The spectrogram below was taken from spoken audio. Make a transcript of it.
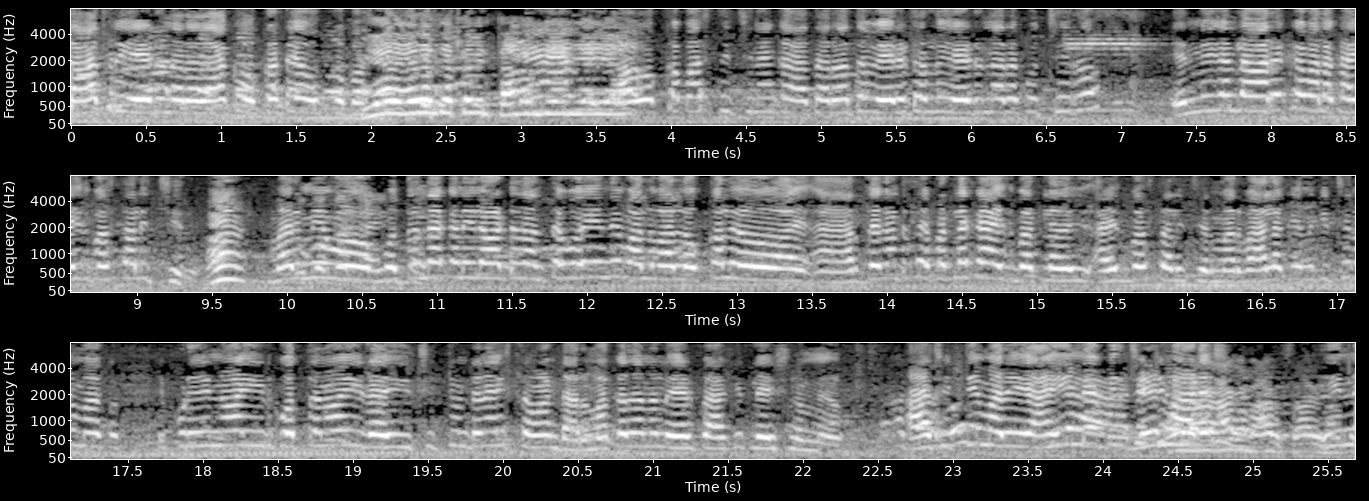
రాత్రి ఏడున్నర దాకా ఒక్కటే ఒక్క బస్ ఒక్క బస్ ఇచ్చినాక ఆ తర్వాత వేరేటోళ్ళు ఏడున్నరకు వచ్చిర్రు. ఎనిమిది గంటల వరకే వాళ్ళకి ఐదు బస్తాలు ఇచ్చిర్రు? మరి మేము పొద్దున్న దాకా నిలబడ్డది అంతా పోయింది. వాళ్ళు వాళ్ళు ఒక్కరు అర్ధ గంట సేపట్లకే ఐదు బట్టలు ఐదు బస్తాలు ఇచ్చారు మరి వాళ్ళకి ఎందుకు ఇచ్చారు మాకు? ఇప్పుడు ఈయనో ఈడికి వస్తానో ఈడ ఈ చిట్టి ఉంటేనే ఇస్తామంటారు. మొక్కజొన్నలు ఏడు ప్యాకెట్లు వేసినాం మేము. ఆ చిట్టి మరి అయినే బిల్ చిట్టి పడేసి ఈయన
